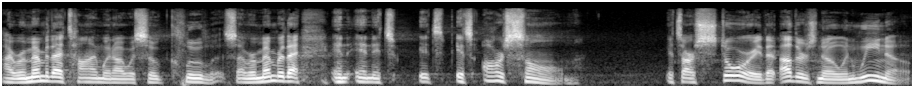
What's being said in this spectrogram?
I remember that time when I was so clueless. I remember that, and, and it's, it's, it's our psalm. It's our story that others know and we know.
